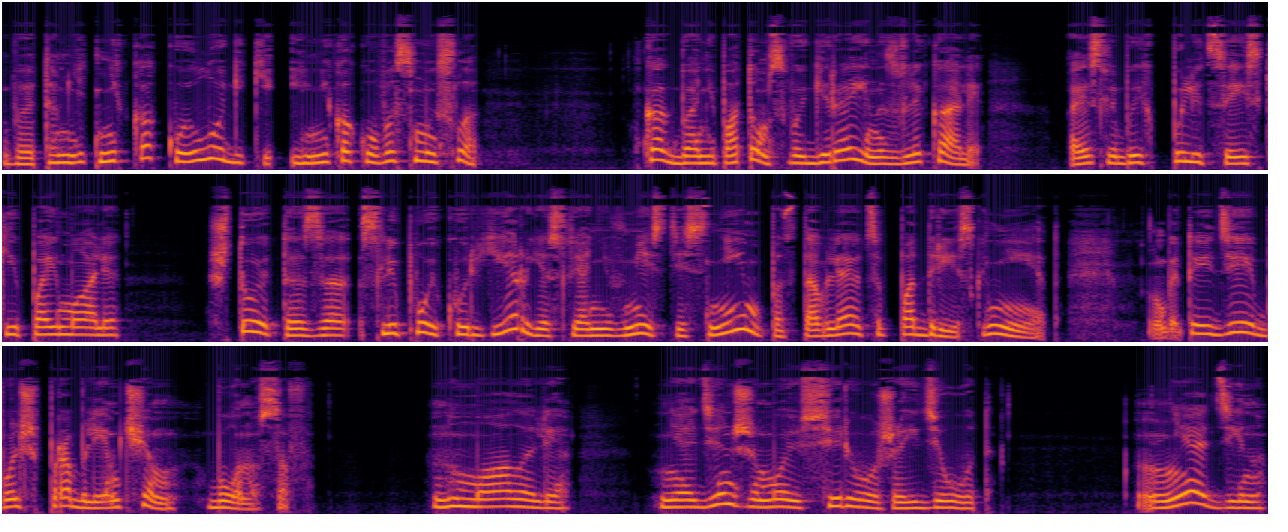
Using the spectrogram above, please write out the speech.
в этом нет никакой логики и никакого смысла. Как бы они потом свой героин извлекали? А если бы их полицейские поймали? Что это за слепой курьер, если они вместе с ним подставляются под риск? Нет, в этой идее больше проблем, чем бонусов. Ну, мало ли, не один же мой Сережа идиот. Не один,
